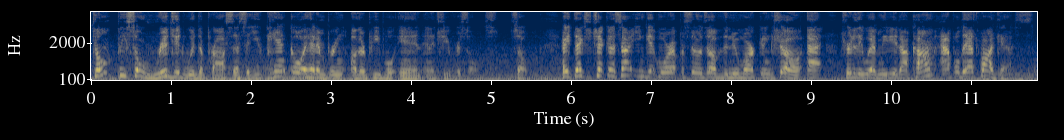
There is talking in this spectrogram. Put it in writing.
don't be so rigid with the process that you can't go ahead and bring other people in and achieve results. So Hey, thanks for checking us out. You can get more episodes of the new marketing show at trinitywebmedia.com, Apple Dash Podcasts.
